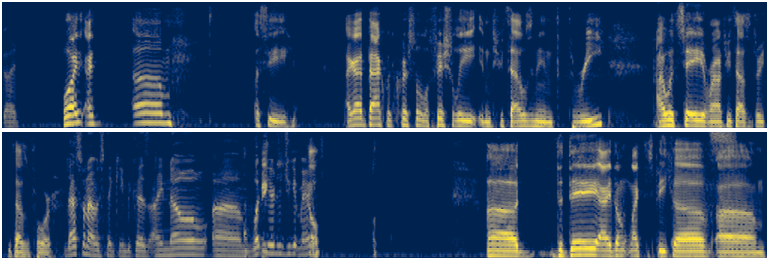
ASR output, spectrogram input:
go ahead. well, I, I, um, let's see, I got back with Crystal officially in 2003. I would say around 2003, 2004. That's what I was thinking because I know. Um, what year did you get married? Oh. Uh, the day I don't like to speak of, um,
